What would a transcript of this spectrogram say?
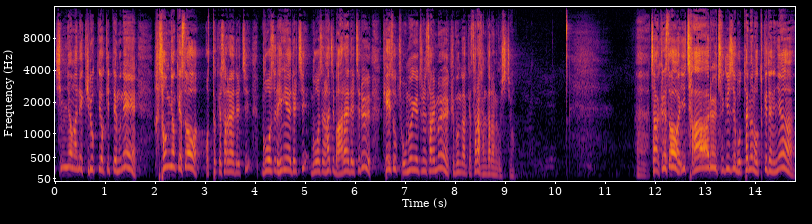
심령 안에 기록되었기 때문에 성령께서 어떻게 살아야 될지 무엇을 행해야 될지 무엇을 하지 말아야 될지를 계속 조명해 주는 삶을 그분과 함께 살아간다는 것이죠. 아, 자, 그래서 이 자아를 죽이지 못하면 어떻게 되느냐?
